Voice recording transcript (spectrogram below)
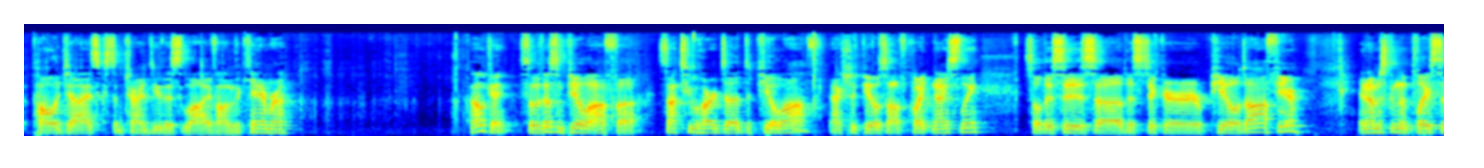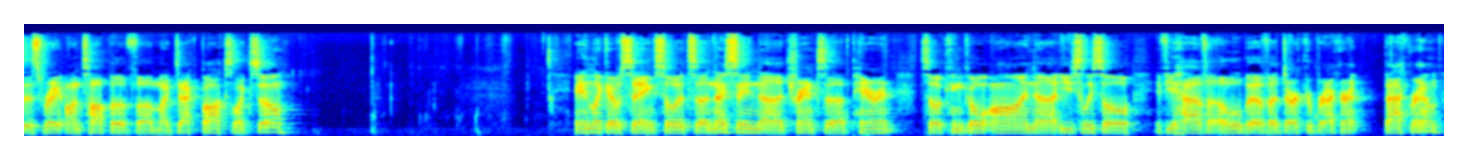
apologize because I'm trying to do this live on the camera. Okay, so it doesn't peel off. Uh, it's not too hard to, to, peel off. Actually peels off quite nicely. So this is uh, the sticker peeled off here. And I'm just going to place this right on top of uh, my deck box like so. And like I was saying, so it's uh, nice and uh, transparent, so it can go on uh, easily. So if you have a little bit of a darker background,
